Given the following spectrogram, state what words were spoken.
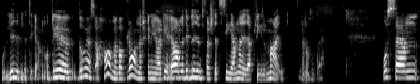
och liv lite grann. Och det, då var jag så här, men vad bra, när ska ni göra det? Ja, men det blir ju inte först lite senare i april, maj. Eller något sånt där. Och sen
